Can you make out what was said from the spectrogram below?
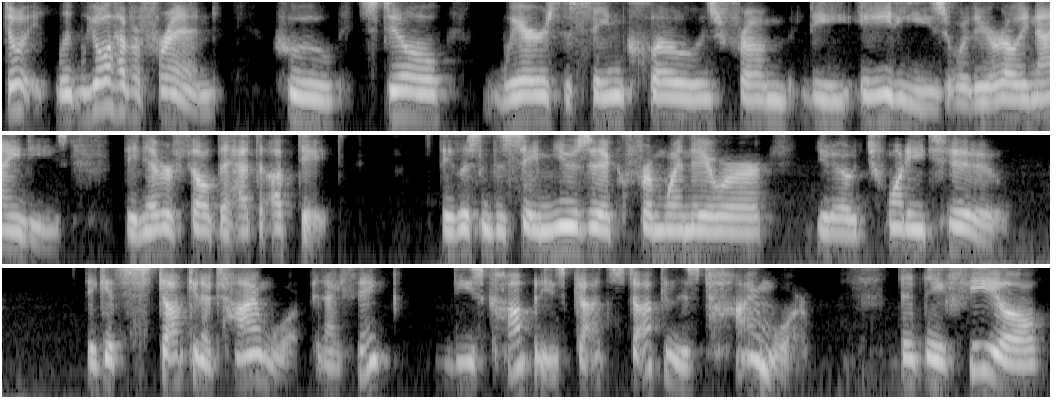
Don't we all have a friend who still wears the same clothes from the 80s or the early 90s. They never felt they had to update. They listen to the same music from when they were, you know, 22. They get stuck in a time warp. And I think these companies got stuck in this time warp that they feel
